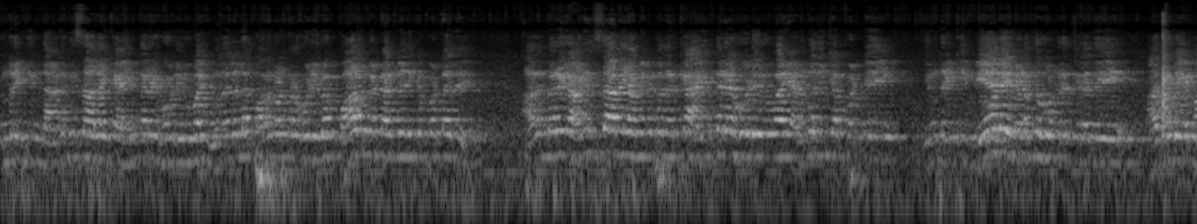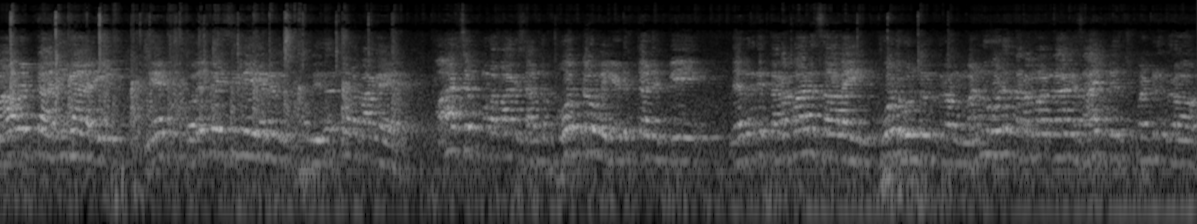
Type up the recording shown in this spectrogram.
இன்றைக்கு இந்த அணுகு சாலைக்கு ஐந்தரை கோடி ரூபாய் முதல்ல பதினொன்றரை கோடி ரூபாய் பாலம் கட்ட அனுமதிக்கப்பட்டது. அதன் பிறகு அணுசாலை சாலை அமைப்பதற்கு ஐந்தரை கோடி ரூபாய் அனுமதிக்கப்பட்டு இன்றைக்கு வேலை நடந்து கொண்டிருக்கிறது. அதனுடைய மாவட்ட அதிகாரி நேற்று தொலைபேசியிலே எனது இது மூலமாக வாட்ஸ்அப் மூலமாக அந்த போட்டோவை எடுத்து அனுப்பி இதற்கு தரமான சாலை போட்டு கொண்டிருக்கிறோம். மண்ணு கூட தரமானதாக சாய் டெஸ்ட் பண்ணிருக்கிறோம்.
